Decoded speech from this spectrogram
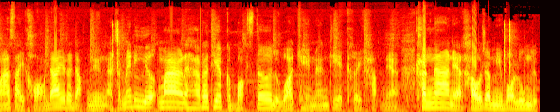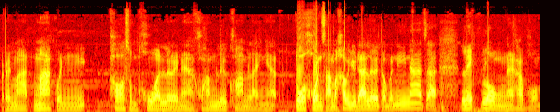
มารถใส่ของได้ระดับหนึ่งอาจจะไม่ได้เยอะมากนะครับถ้าเทียบกับ Boxster หรือว่า Cayman ที่เคยขับเนี่ยข้างหน้าเนี่ยเขาจะมีวอลลุ่มหรือปริมาตรมากกว่านี้ พอสมควรเลยนะฮะความลึกความอะไรเงี้ยตัวคนสามารถเข้าไปอยู่ได้เลย แต่วันนี้น่าจะเล็กลงนะครับผม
